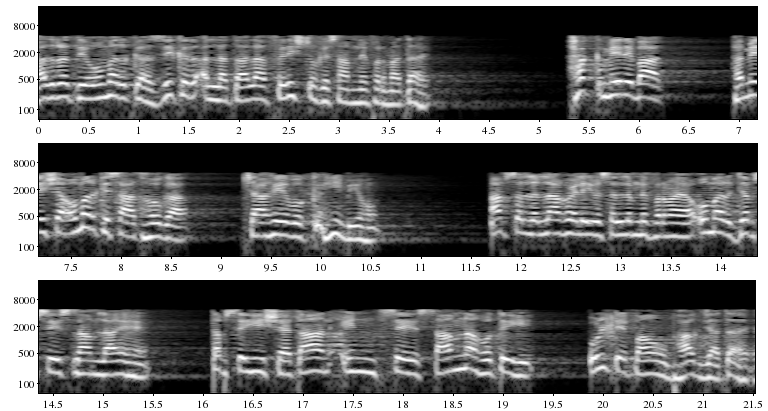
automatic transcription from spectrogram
حضرت عمر کا ذکر اللہ تعالی فرشتوں کے سامنے فرماتا ہے۔ حق میرے بعد ہمیشہ عمر کے ساتھ ہوگا، چاہے وہ کہیں بھی ہوں۔ آپ صلی اللہ علیہ وسلم نے فرمایا، عمر جب سے اسلام لائے ہیں، تب سے ہی شیطان ان سے سامنا ہوتے ہی الٹے پاؤں بھاگ جاتا ہے۔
